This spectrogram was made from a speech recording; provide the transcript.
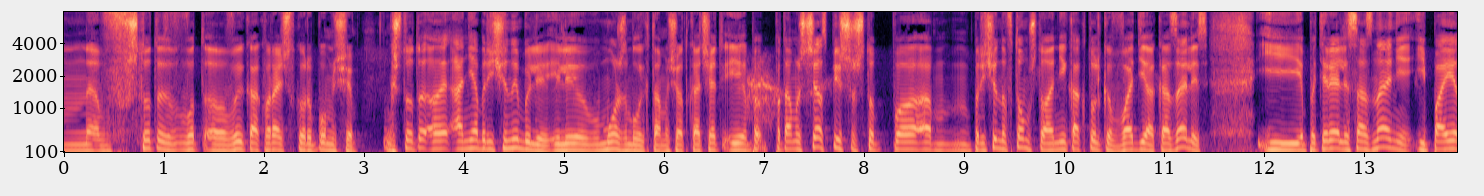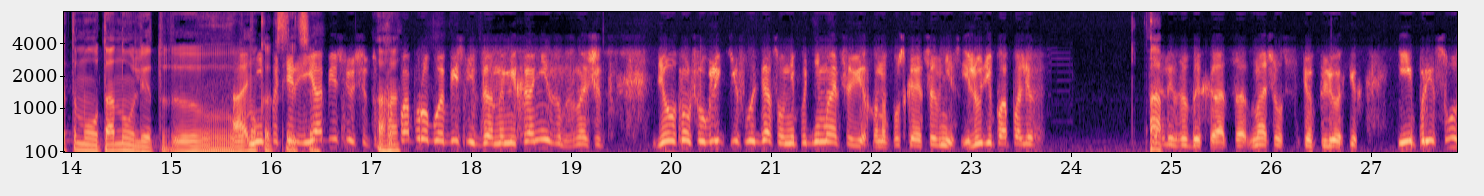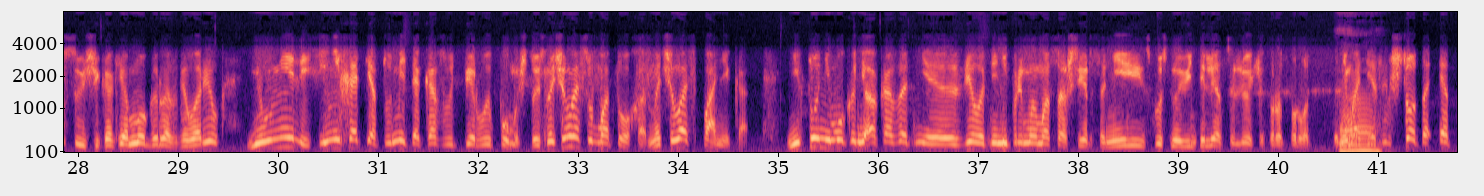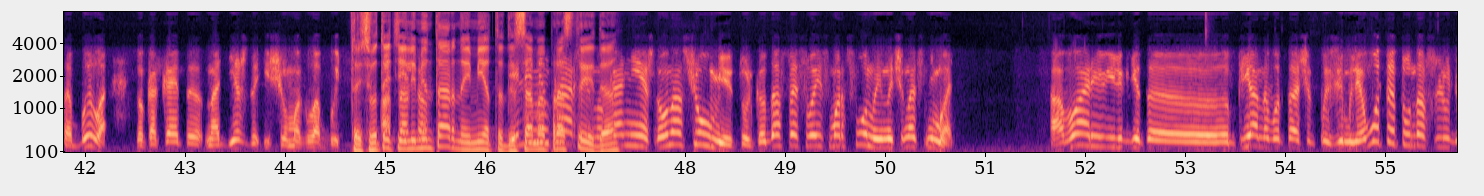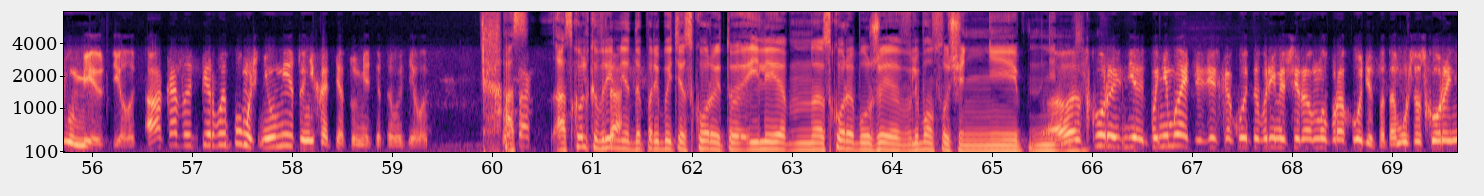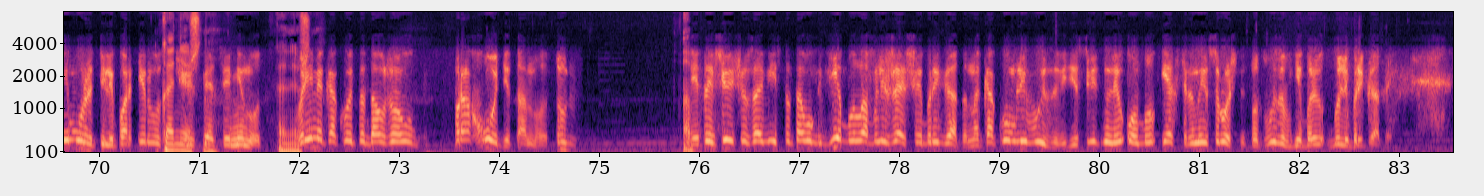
что-то, вот э, вы как врач скорой помощи, что-то, э, они обречены были или можно было их там еще откачать? И, потому что сейчас пишут, что по, причина в том, что они как только в воде оказались и потеряли сознание, и поэтому утонули. Э, ну, они как потеряли, я объясню, ага. попробую объяснить данный механизм. Значит, дело в том, что углекислый газ, он не поднимается вверх, он опускается вниз. И люди попали стали а. задыхаться, начался стек легких. И присутствующие, как я много раз говорил, не умели и не хотят уметь оказывать первую помощь. То есть началась суматоха, началась паника. Никто не мог оказать, не, сделать ни непрямой массаж сердца, ни искусственную вентиляцию легких рот в рот. Понимаете, А-а-а. если что-то это было, то какая-то надежда еще могла быть. То есть вот а эти так, элементарные методы, самые простые, ну, да? конечно. У нас что умеют только? Достать свои смартфоны и начинать снимать аварию или где-то э, пьяного тащат по земле. Вот это у нас люди умеют делать. А оказывать первую помощь не умеют и не хотят уметь этого делать. Вот а, а сколько времени да. до прибытия скорой? То, или скорая бы уже в любом случае не... не... А, скорая, не, понимаете, здесь какое-то время все равно проходит, потому что скорая не может телепортироваться Конечно. через 5-7 минут. Конечно. Время какое-то должно... Проходит оно. Тут а Это все еще зависит от того, где была ближайшая бригада, на каком ли вызове. Действительно ли он был экстренный и срочный, тот вызов, где были бригады.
